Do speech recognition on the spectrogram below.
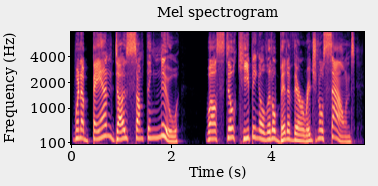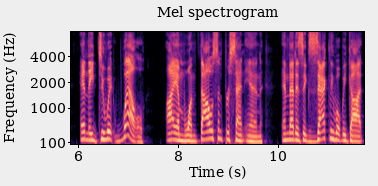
when a band does something new while still keeping a little bit of their original sound and they do it well, I am 1000% in. And that is exactly what we got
